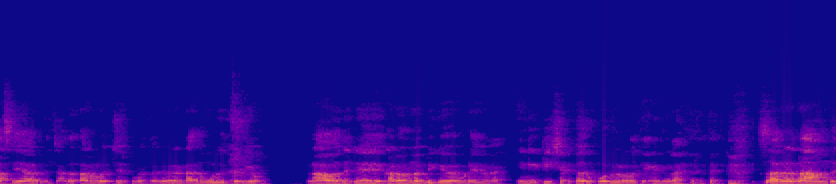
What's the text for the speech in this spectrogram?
ஆசையாக இருந்துச்சு. அதை தான் நம்ம வச்சிருக்கோமே தவிர ரெண்டாவது உங்களுக்கு தெரியும். நான் வந்துட்டு கடவுள் நம்பிக்கை உடையவன். இன்னைக்கு டிஷர்ட் கரு போட்டுக்கிறவங்க கேட்குறீங்களா ஸோ அதனால் நான் வந்து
